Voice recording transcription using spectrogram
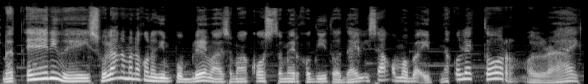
But anyways, wala naman ako naging problema sa mga customer ko dito dahil isa ako mabait na kolektor, alright?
